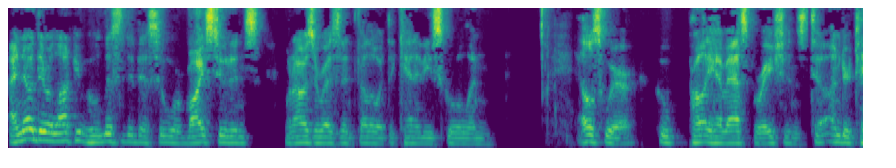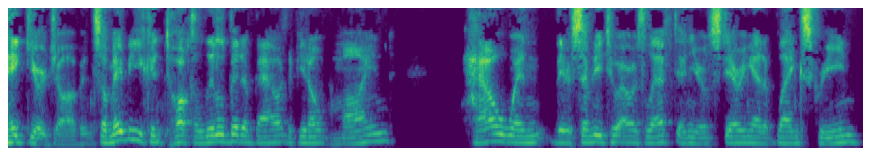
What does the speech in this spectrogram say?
I know there are a lot of people who listen to this who were my students when I was a resident fellow at the Kennedy School and elsewhere who probably have aspirations to undertake your job. And so maybe you can talk a little bit about, if you don't mind, how when there's 72 hours left and you're staring at a blank screen,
